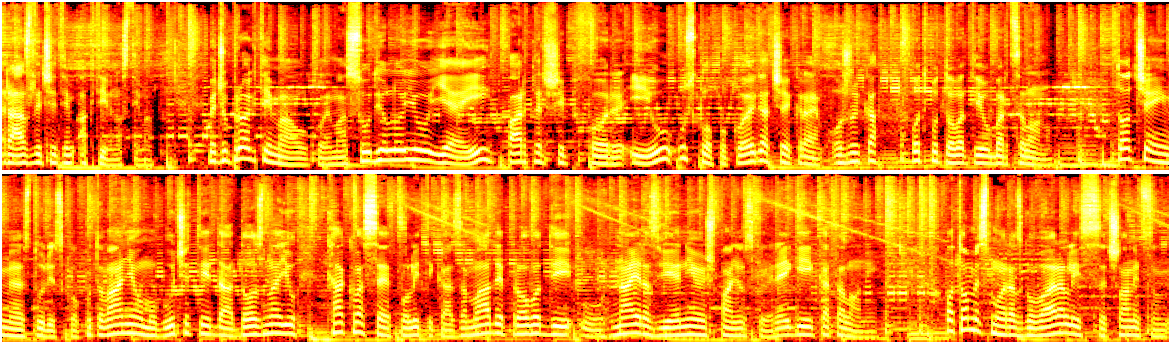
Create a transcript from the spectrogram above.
različitim aktivnostima. Među projektima u kojima sudjeluju je i Partnership for EU u sklopu kojega će krajem ožujka otputovati u Barcelonu. To će im studijsko putovanje omogućiti da doznaju kakva se politika za mlade provodi u najrazvijenijoj španjolskoj regiji Kataloniji. O tome smo razgovarali s članicom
